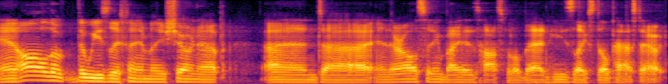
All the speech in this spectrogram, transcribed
and all the the Weasley family is showing up, and uh, and they're all sitting by his hospital bed, and he's like still passed out.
